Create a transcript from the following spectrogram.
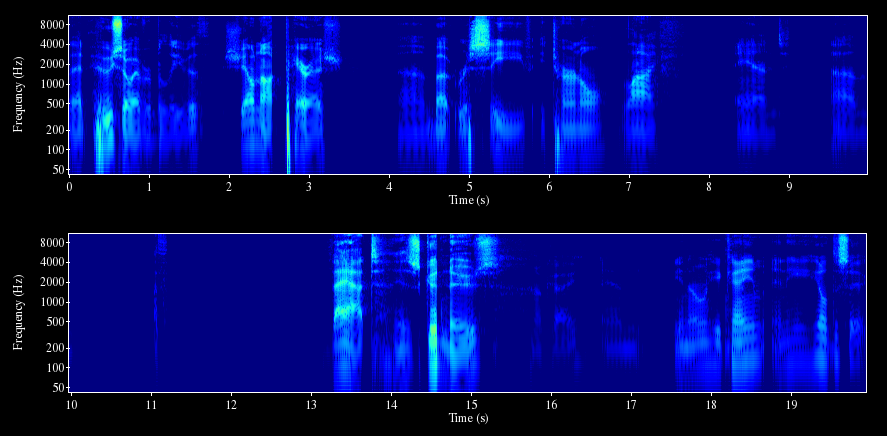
that whosoever believeth shall not perish, uh, but receive eternal life. And um, that is good news. Okay. And, you know, he came and he healed the sick,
